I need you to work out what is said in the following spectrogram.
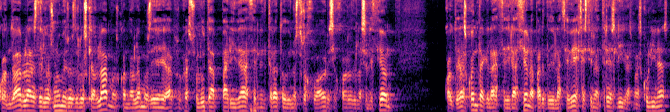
Cuando hablas de los números de los que hablamos, cuando hablamos de absoluta paridad en el trato de nuestros jugadores y jugadores de la selección, cuando te das cuenta que la federación, aparte de la CB, gestiona tres ligas masculinas,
